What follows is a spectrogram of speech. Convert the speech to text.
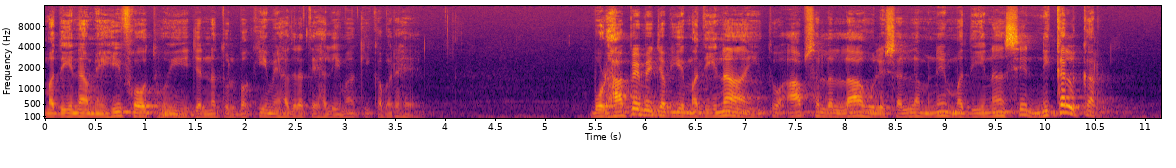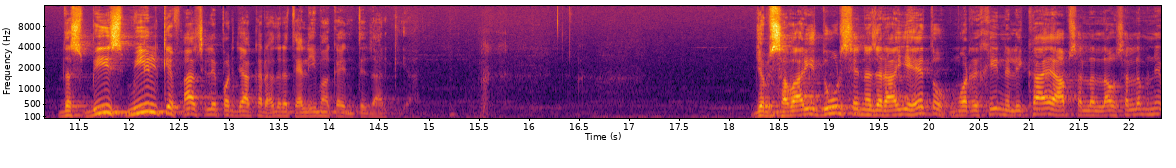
मदीना में ही फौत हुई जन्नतुलबकी में हज़रत हलीमा की कब्र है। बुढ़ापे में जब ये मदीना आई तो आप सल्लल्लाहु अलैहि वसल्लम ने मदीना से निकल कर दस बीस मील के फासले पर जाकर हज़रत हलीमा का इंतज़ार किया। जब सवारी दूर से नज़र आई है तो मर्रखी ने लिखा है, आप सल्लल्लाहु अलैहि वसल्लम ने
